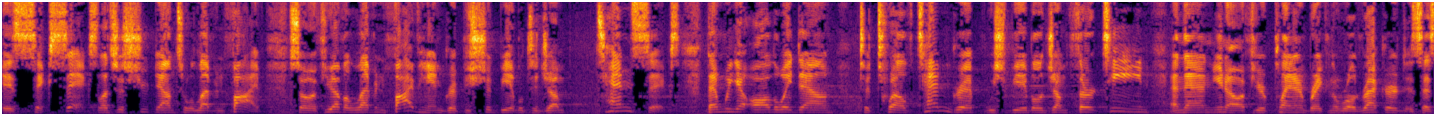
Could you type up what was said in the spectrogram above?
is 6-6. Let's just shoot down to 11-5. So if you have 11-5 hand grip, you should be able to jump 10-6. Then we get all the way down to 12-10 grip. We should be able to jump 13. And then, you know, if you're planning on breaking the world record, it says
